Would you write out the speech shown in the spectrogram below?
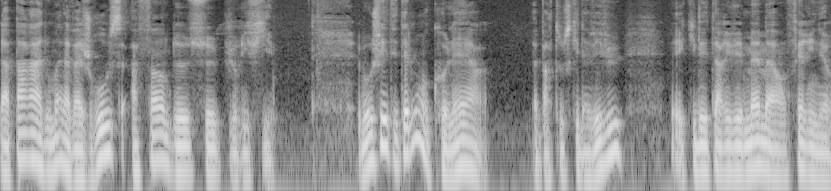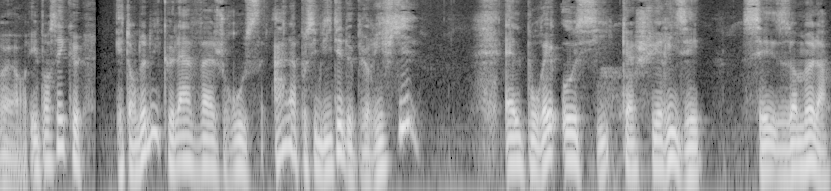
la paradouma, la vache rousse, afin de se purifier. Et Moshe était tellement en colère par tout ce qu'il avait vu, et qu'il est arrivé même à en faire une erreur. Il pensait que, étant donné que la vache rousse a la possibilité de purifier, elle pourrait aussi cachériser ces hommes-là.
